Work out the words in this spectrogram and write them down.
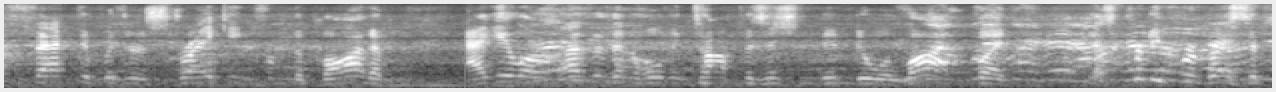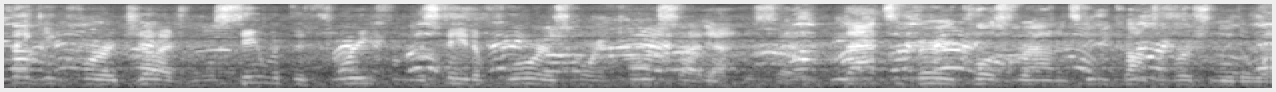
effective with her striking from the bottom. Aguilar, other than holding top position, didn't do a lot, but that's pretty progressive thinking for a judge. We'll see what the three from the state of Florida scoring Yeah, have to say. that's a very close round. It's going to be controversial either way.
